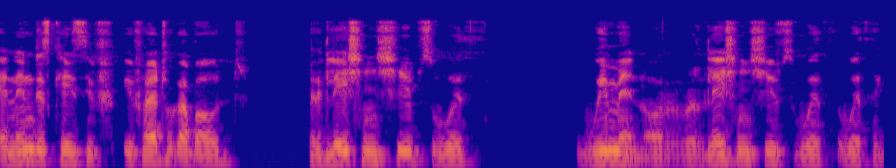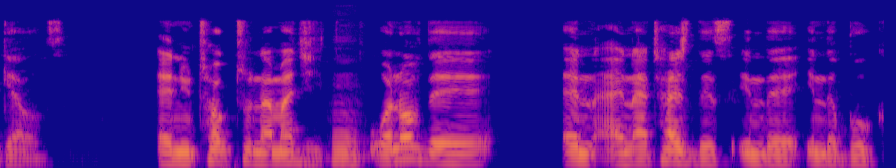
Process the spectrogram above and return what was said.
and in this case, if if I talk about relationships with women or relationships with with girls and you talk to Namajit, mm. one of the and and I touched this in the in the book,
